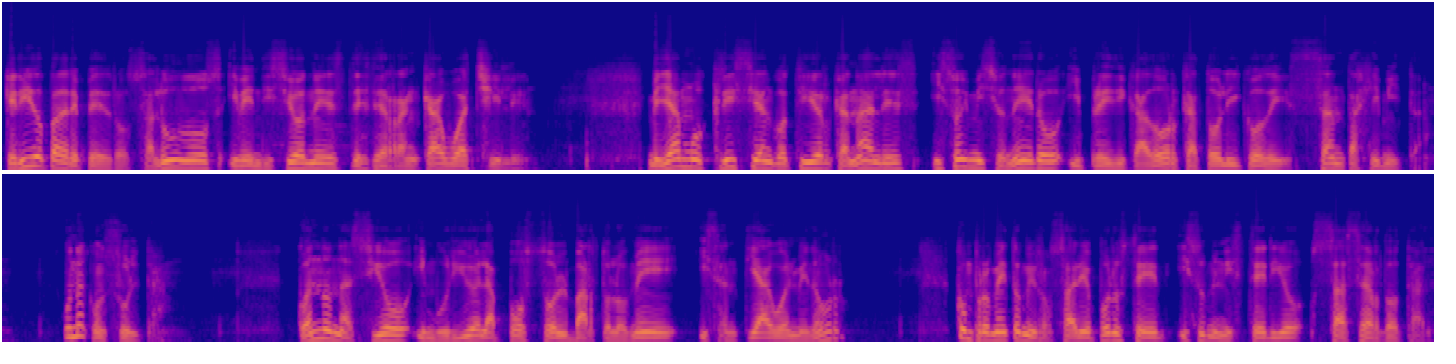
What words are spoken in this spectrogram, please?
Querido Padre Pedro, saludos y bendiciones desde Rancagua, Chile. Me llamo Cristian Gautier Canales y soy misionero y predicador católico de Santa Gemita. Una consulta. ¿Cuándo nació y murió el apóstol Bartolomé y Santiago el Menor? Comprometo mi rosario por usted y su ministerio sacerdotal.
